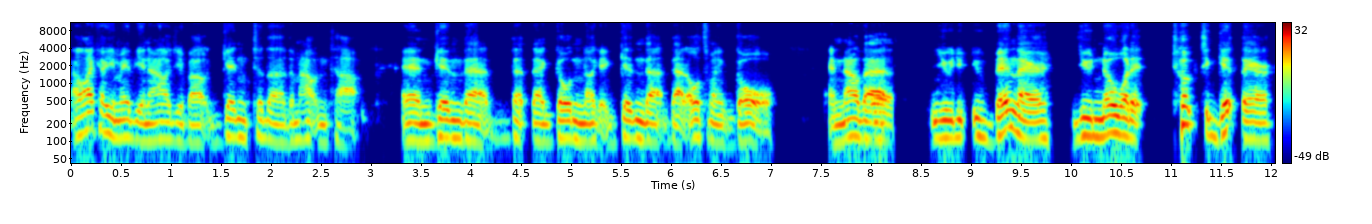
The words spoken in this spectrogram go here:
i like how you made the analogy about getting to the the mountaintop and getting that that that golden nugget getting that that ultimate goal. And now that yeah. you you've been there you know what it took to get there.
